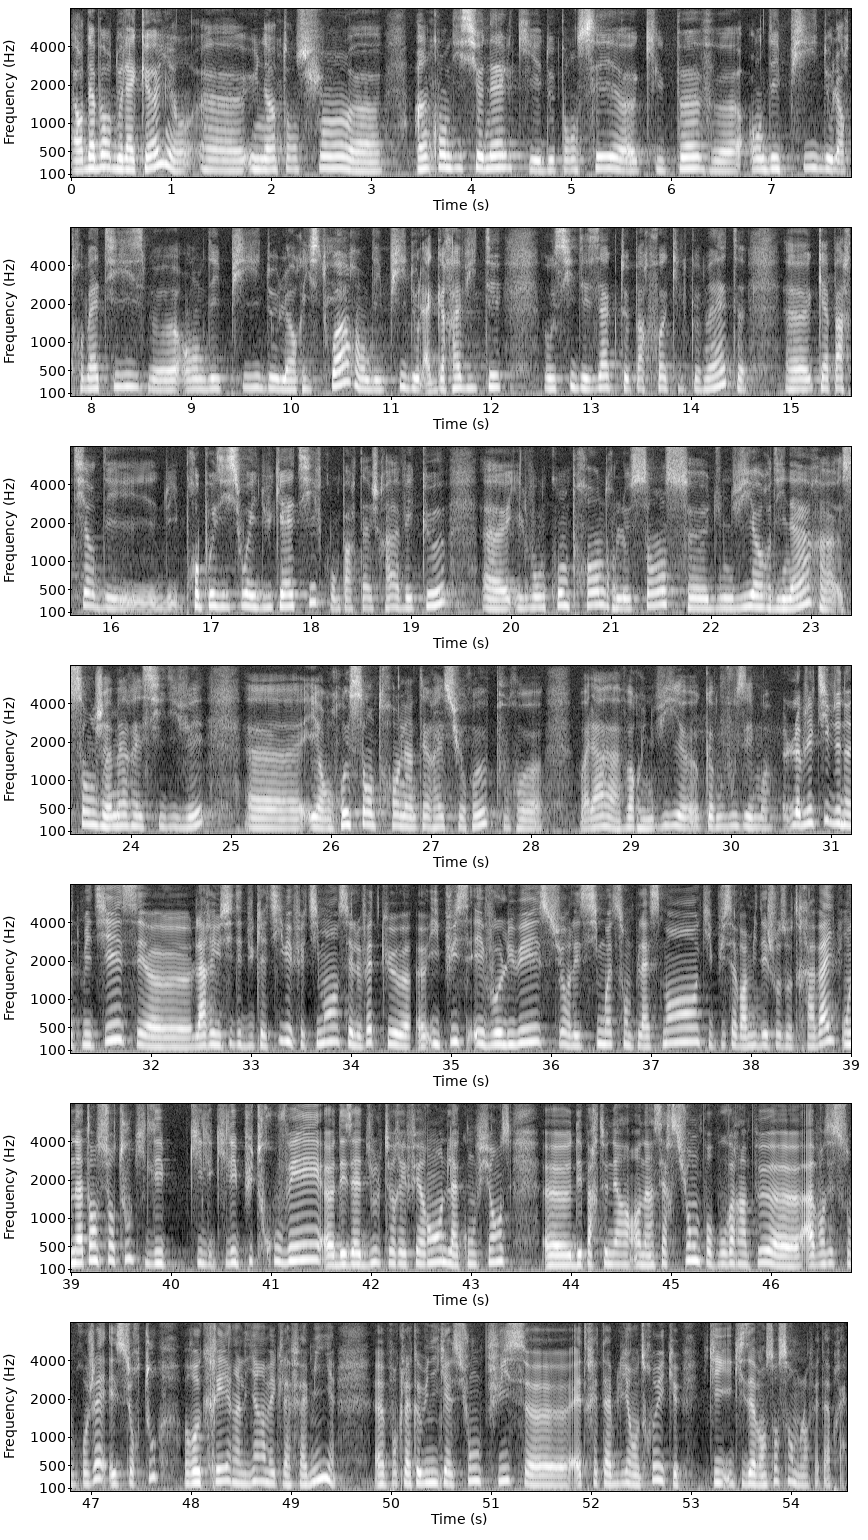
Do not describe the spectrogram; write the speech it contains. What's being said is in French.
Alors d'abord de l'accueil, euh, une intention euh, inconditionnelle qui est de penser euh, qu'ils peuvent, en dépit de leur traumatisme, en dépit de leur histoire, en dépit de la gravité aussi des actes parfois qu'ils commettent, qu'à partir des, des, propositions éducatives qu'on partagera avec eux, ils vont comprendre le sens d'une vie ordinaire sans jamais récidiver et en recentrant l'intérêt sur eux pour voilà, avoir une vie comme vous et moi. L'objectif de notre métier, c'est euh, la réussite éducative, effectivement, c'est le fait qu'il euh, puisse évoluer sur les six mois de son placement, qu'il puisse avoir mis des choses au travail. On attend surtout qu'il ait pu trouver euh, des adultes référents, de la confiance, des partenaires en insertion pour pouvoir un peu avancer sur son projet et surtout recréer un lien avec la famille pour que la communication puisse être établie entre eux et qu'ils avancent ensemble en fait après.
